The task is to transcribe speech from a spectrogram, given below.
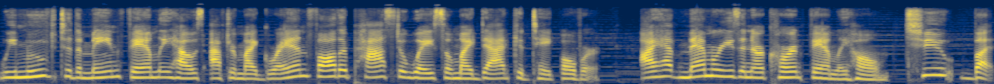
we moved to the main family house after my grandfather passed away so my dad could take over. I have memories in our current family home, too, but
